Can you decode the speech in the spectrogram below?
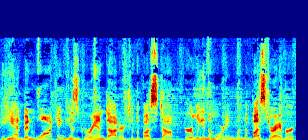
he had been walking his granddaughter to the bus stop early in the morning when the bus driver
